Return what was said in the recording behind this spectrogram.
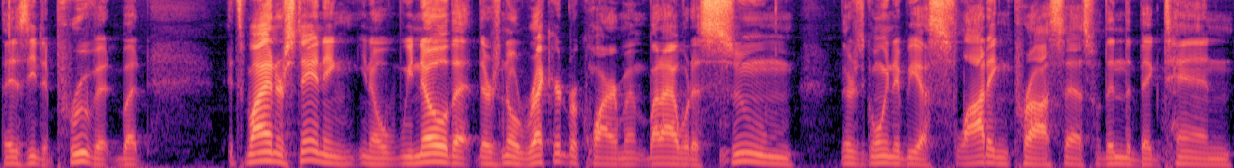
they just need to prove it. But it's my understanding, you know, we know that there's no record requirement, but I would assume there's going to be a slotting process within the Big Ten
